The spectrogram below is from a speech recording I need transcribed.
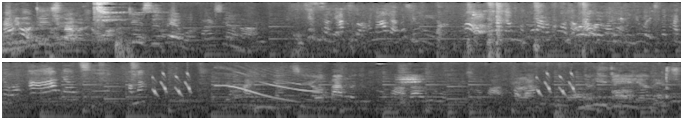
还好这次这次被我发现了。喊你娘亲，然后爸爸就说话，爸爸说我没说话，好吧，你就一直一脸委屈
